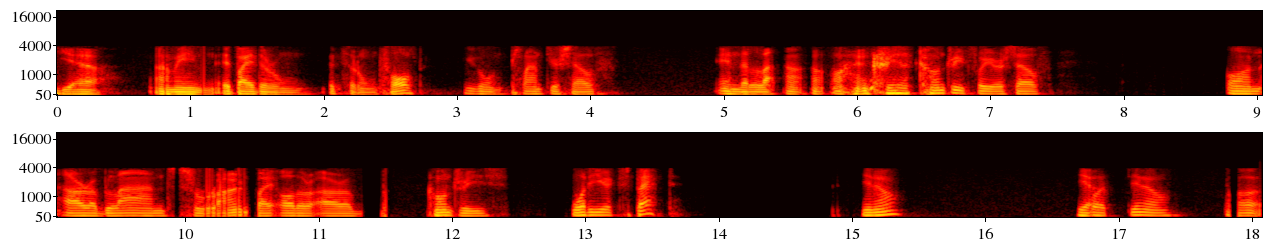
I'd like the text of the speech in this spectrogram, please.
Yeah. I mean, by their own, it's their own fault. You go and plant yourself in the la- uh, uh, and create a country for yourself on Arab land, surrounded by other Arab countries. What do you expect? You know. Yeah. But you know, uh,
